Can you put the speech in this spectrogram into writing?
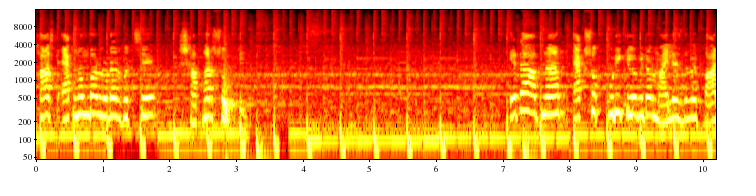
ফার্স্ট এক নম্বর লোডার হচ্ছে সাফার শক্তি। এটা আপনার একশো কুড়ি কিলোমিটার মাইলেজ দেবে পার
